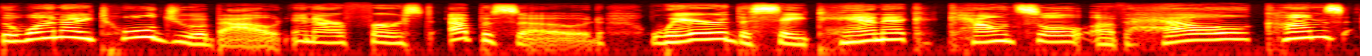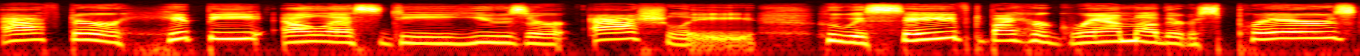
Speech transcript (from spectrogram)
the one I told you about in our first episode, where the Satanic Council of Hell comes after hippie LSD user Ashley, who is saved by her grandmother's prayers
